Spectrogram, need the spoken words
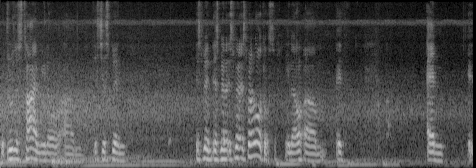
but through this time, you know, um, it's just been it's been it's been it's been it's been a roller coaster. You know, um, it and it,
